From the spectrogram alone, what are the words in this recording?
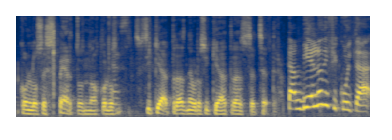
con los expertos, ¿no? Con los psiquiatras, neuropsiquiatras, etcétera. También lo dificulta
